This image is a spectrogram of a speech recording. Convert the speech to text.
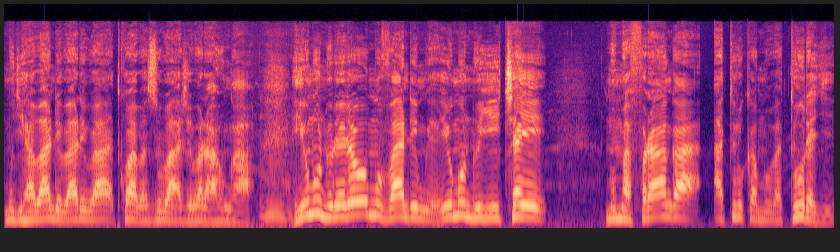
mu gihe abandi bari ba- twabazubaje bari aho ngaho. Iyo umuntu rero w'umuvandimwe iyo umuntu yicaye mu mafaranga aturuka mu baturage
